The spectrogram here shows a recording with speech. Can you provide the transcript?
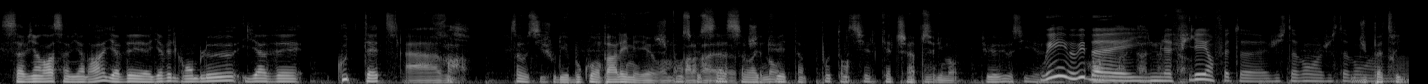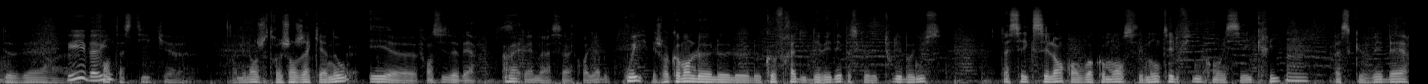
Ça viendra, ça viendra. Il y avait, il y avait le grand bleu, il y avait coup de tête. Ah oui. Ça aussi. Je voulais beaucoup en parler, mais euh, Je on en pense que parlera ça, ça aurait pu être un potentiel catch chapeau. Absolument. Tu l'as vu aussi euh Oui, oui, oui, Oh bah, là là il me l'a filé en fait euh, juste avant, juste avant. Du euh, Patrick Devers. euh, Oui, bah oui. Fantastique. euh. Un mélange entre Jean-Jacques Hano et euh, Francis Weber. C'est Ouais. quand même assez incroyable. Oui. Et je recommande le, le- le- le coffret du DVD parce que tous les bonus, c'est assez excellent quand on voit comment s'est monté le film, comment il s'est écrit. Mm. Parce que Weber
